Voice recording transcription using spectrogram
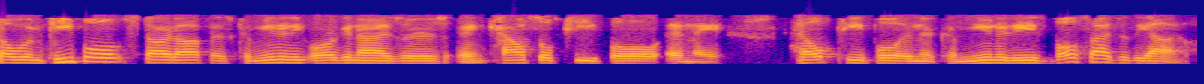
So when people start off as community organizers and council people and they help people in their communities, both sides of the aisle,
